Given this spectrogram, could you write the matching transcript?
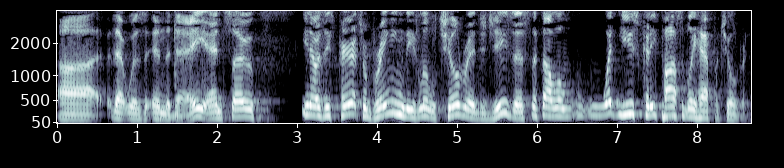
uh, that was in the day. And so, you know, as these parents were bringing these little children to Jesus, they thought, well, what use could he possibly have for children?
